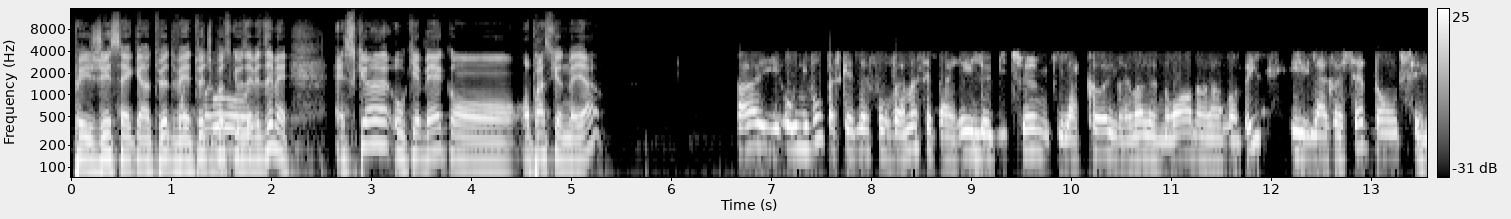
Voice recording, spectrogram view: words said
PG 58, 28, je sais pas ce que vous avez dit, mais est-ce que au Québec on, on pense qu'il y a de meilleur? Ah, au niveau, parce que là, il faut vraiment séparer le bitume, qui la colle, vraiment le noir dans l'enrobé, et la recette, donc, c'est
